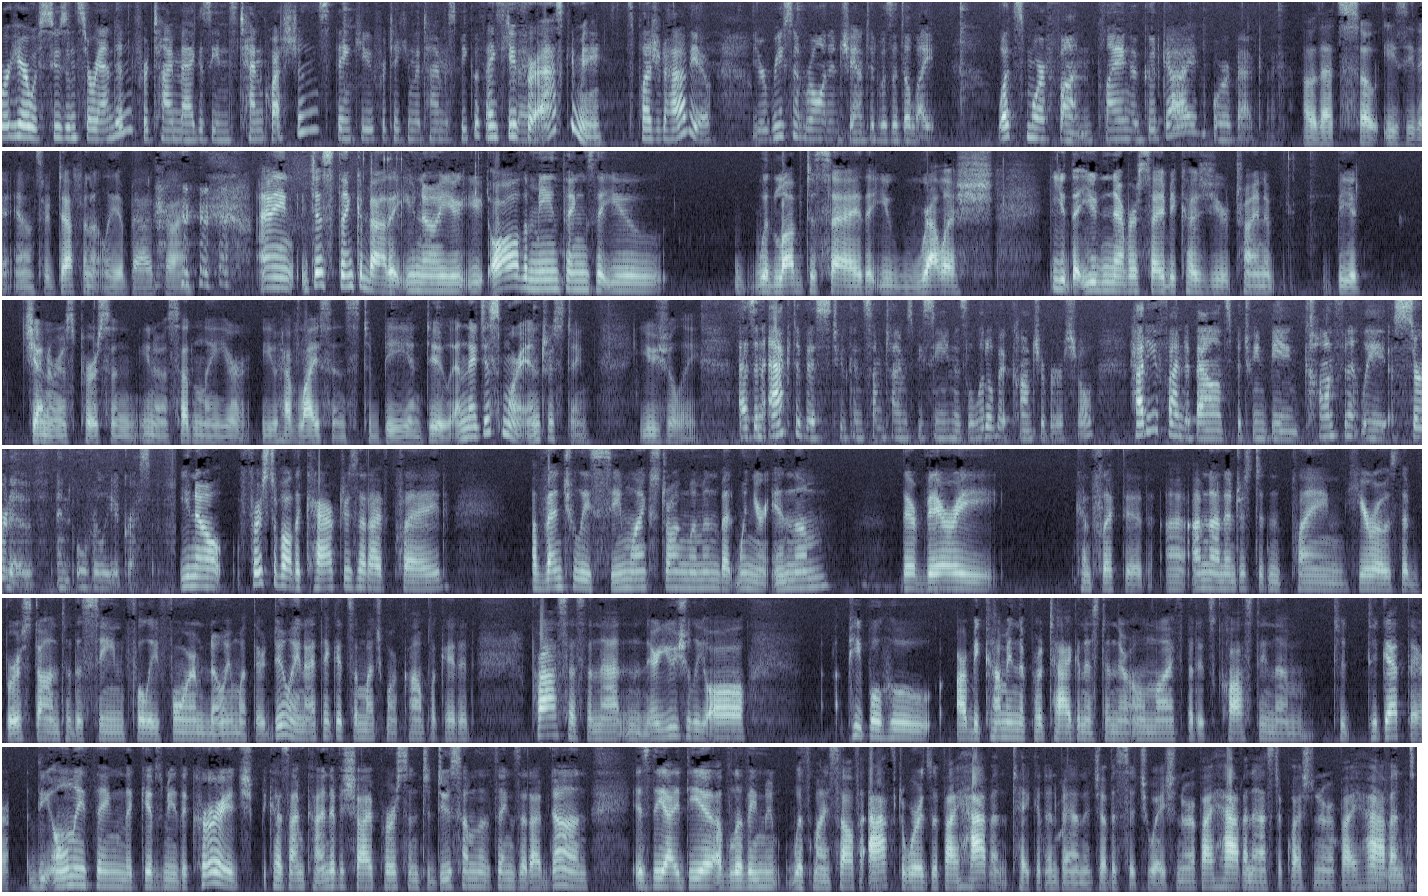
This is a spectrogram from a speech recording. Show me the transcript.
We're here with Susan Sarandon for Time Magazine's 10 Questions. Thank you for taking the time to speak with Thank us Thank you today. for asking me. It's a pleasure to have you. Your recent role in Enchanted was a delight. What's more fun, playing a good guy or a bad guy? Oh, that's so easy to answer. Definitely a bad guy. I mean, just think about it. You know, you, you all the mean things that you would love to say that you relish, you, that you'd never say because you're trying to be a generous person. You know, suddenly you're you have license to be and do, and they're just more interesting, usually. As an activist who can sometimes be seen as a little bit controversial, how do you find a balance between being confidently assertive and overly aggressive? You know, first of all, the characters that I've played eventually seem like strong women, but when you're in them, they're very conflicted. Uh, I'm not interested in playing heroes that burst onto the scene fully formed, knowing what they're doing. I think it's a much more complicated process than that, and they're usually all people who are becoming the protagonist in their own life, but it's costing them to, to get there. The only thing that gives me the courage, because I'm kind of a shy person, to do some of the things that I've done is the idea of living with myself afterwards if I haven't taken advantage of a situation, or if I haven't asked a question, or if I haven't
